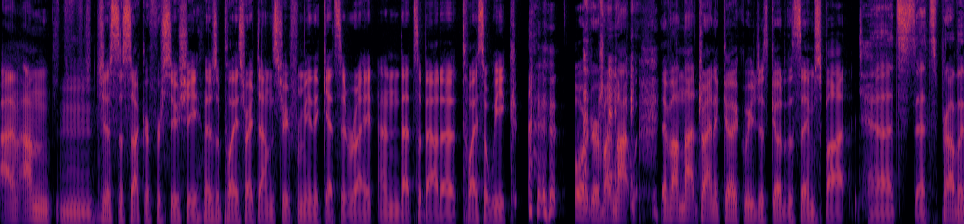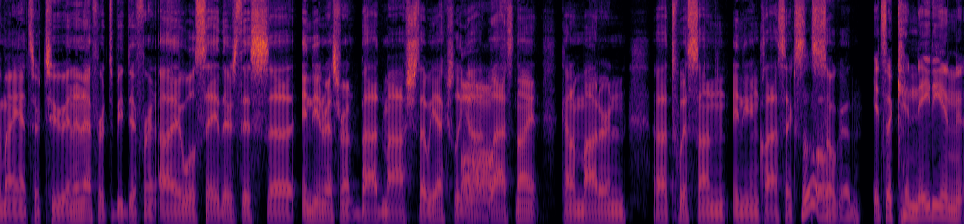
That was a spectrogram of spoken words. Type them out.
I'm, I'm Mm. just a sucker for sushi. There's a place right down the street from me that gets it right, and that's about a twice a week order. If I'm not if I'm not trying to cook, we just go to the same spot. Yeah, that's that's probably my answer too. In an effort to be different, I will say there's this uh, Indian restaurant Badmaash that we actually got Oh. last night. Kind of modern uh, twists on Indian classics. Ooh. So good. It's a Canadian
